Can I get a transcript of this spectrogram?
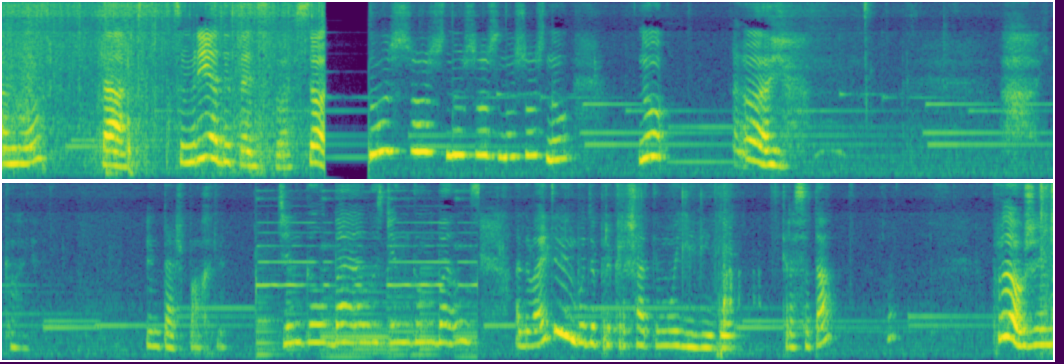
а ну. Так, це мрія дитинства. Все. Ну що ж, ну що ж, ну що ж, ну. Ну. Кайф. Він теж пахне. Jingle bells, jingle bells. А давайте він буде прикрашати мої відео. Красота? Продовжуємо.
